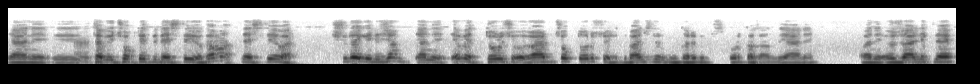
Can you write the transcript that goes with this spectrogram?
Yani e, Evet. tabii çok net bir desteği yok ama desteği var. Şuraya geleceğim. Yani evet doğru Erdi çok doğru söyledi. Bence de bugün Karabük Spor kazandı. Yani hani özellikle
